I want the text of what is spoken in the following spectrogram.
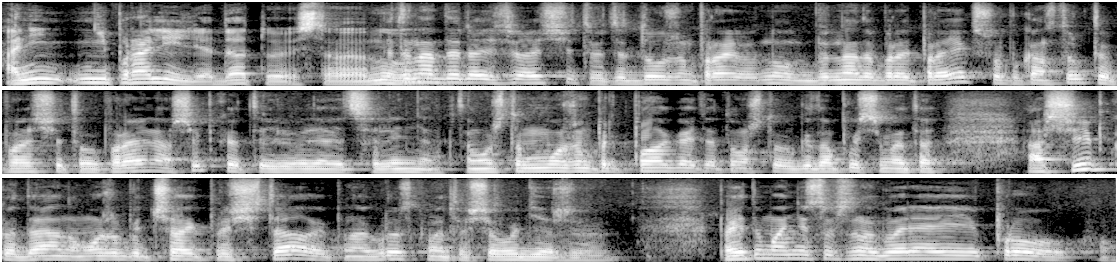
они не пролили, да, то есть, э, ну, Это надо рас- рассчитывать, это должен, ну, надо брать проект, чтобы конструктор просчитывал, правильно ошибка это является или нет. Потому что мы можем предполагать о том, что, допустим, это ошибка, да, но может быть человек просчитал и по нагрузкам это все выдерживает. Поэтому они, собственно говоря, и проволоку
